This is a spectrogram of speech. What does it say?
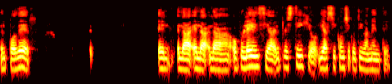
el poder, el, la, la, la opulencia, el prestigio y así consecutivamente.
